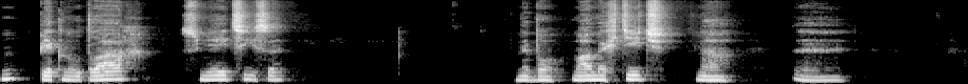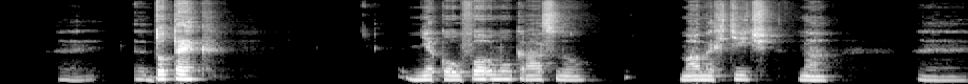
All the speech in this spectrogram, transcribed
hm? pěknou tvář, smějící se, nebo máme chtíč na eh, eh, dotek, měkkou formu krásnou, máme chtíč na eh,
